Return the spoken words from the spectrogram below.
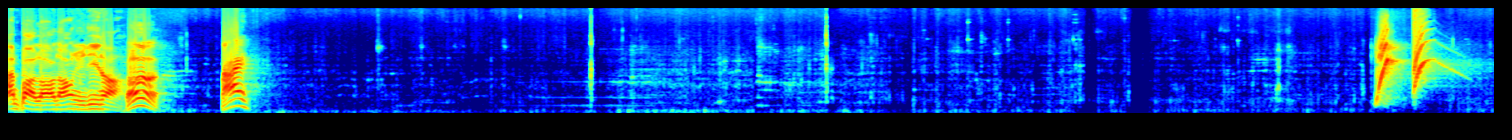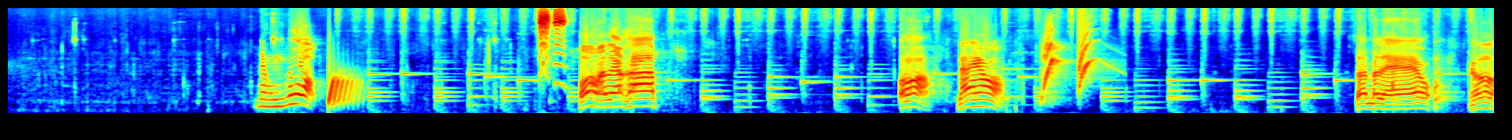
อันเปล่ารอน้องอยู่ที่หรอเออ ไป นังวอกพ่อมาแล้วครับอ๋อได้อ่อ ได้มาแล้วเออ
